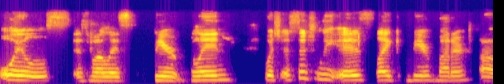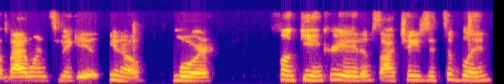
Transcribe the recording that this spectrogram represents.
oils as well as beard blend which essentially is like beard butter. Uh, but I wanted to make it, you know, more funky and creative. So I changed it to blend.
